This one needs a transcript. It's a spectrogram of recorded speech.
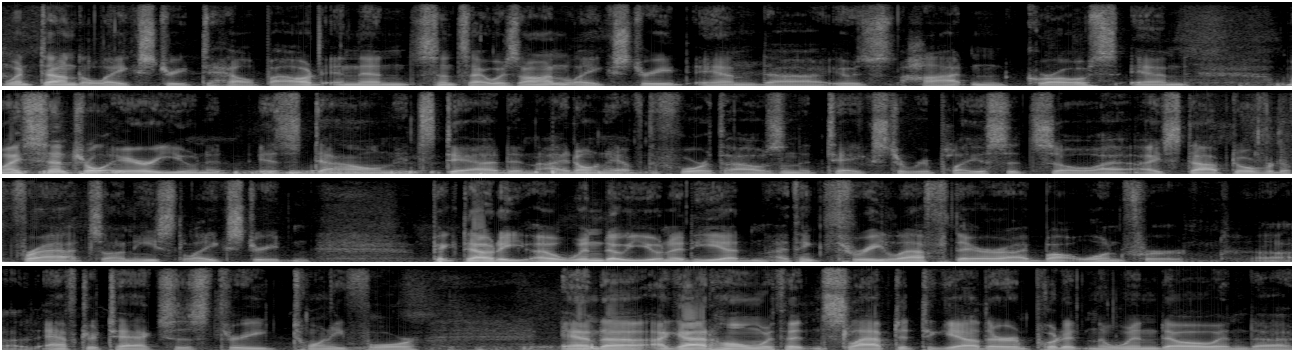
went down to Lake Street to help out, and then since I was on Lake Street and uh, it was hot and gross, and my central air unit is down, it's dead, and I don't have the four thousand it takes to replace it. So I, I stopped over to Frats on East Lake Street and picked out a, a window unit. He had, I think, three left there. I bought one for uh, after taxes, three twenty four, and uh, I got home with it and slapped it together and put it in the window and uh,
